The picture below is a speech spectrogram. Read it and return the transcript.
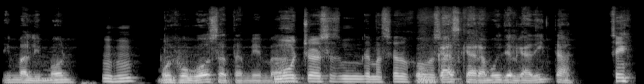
Lima limón. Muy jugosa también, ¿verdad? Mucho, eso es demasiado Con jugoso. cáscara muy delgadita. Sí,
